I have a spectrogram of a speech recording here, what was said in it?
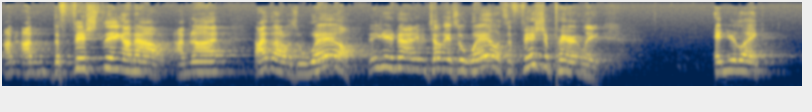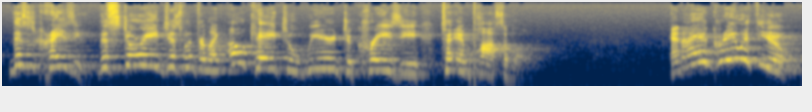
I'm, I'm, the fish thing, I'm out. I'm not, I thought it was a whale. You're not even telling me it's a whale, it's a fish apparently. And you're like, this is crazy. This story just went from like okay to weird to crazy to impossible. And I agree with you.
